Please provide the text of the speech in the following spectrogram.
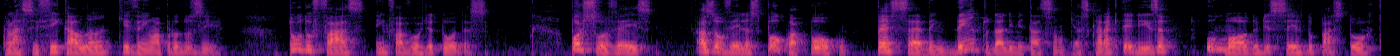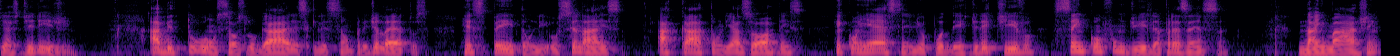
classifica a lã que venham a produzir. Tudo faz em favor de todas. Por sua vez, as ovelhas, pouco a pouco, percebem, dentro da limitação que as caracteriza, o modo de ser do pastor que as dirige. Habituam-se aos lugares que lhes são prediletos, respeitam-lhe os sinais, acatam-lhe as ordens, reconhecem-lhe o poder diretivo sem confundir-lhe a presença. Na imagem,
